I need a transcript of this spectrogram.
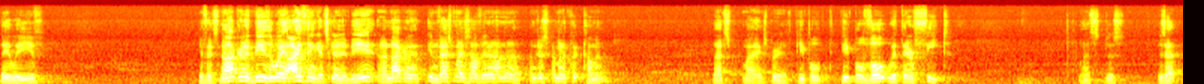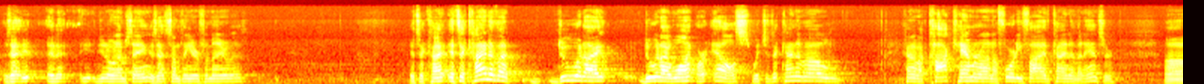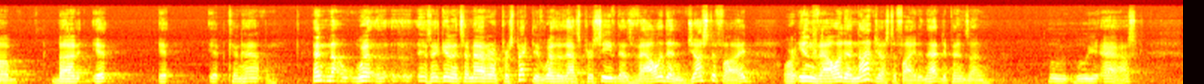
They leave. If it's not going to be the way I think it's going to be, and I'm not going to invest myself in it, I'm going to, I'm just, I'm going to quit coming. That's my experience. People, people vote with their feet. That's just, is that, is that, you know what I'm saying? Is that something you're familiar with? It's a kind, it's a kind of a do what I, do what I want or else, which is a kind of a, kind of a cocked hammer on a 45 kind of an answer. Uh, but it, it, it can happen. And now, again, it's a matter of perspective, whether that's perceived as valid and justified or invalid and not justified, and that depends on who, who you ask.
